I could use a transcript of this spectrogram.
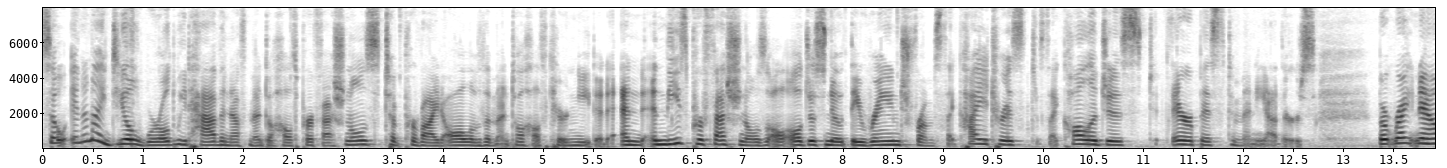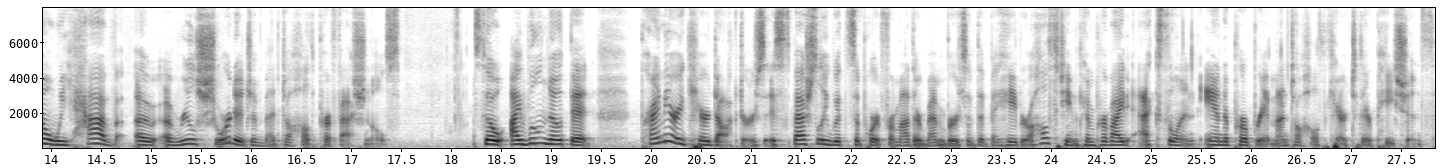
So, in an ideal world, we'd have enough mental health professionals to provide all of the mental health care needed. And, and these professionals, I'll, I'll just note, they range from psychiatrists to psychologists to therapists to many others. But right now, we have a, a real shortage of mental health professionals. So, I will note that Primary care doctors, especially with support from other members of the behavioral health team, can provide excellent and appropriate mental health care to their patients.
